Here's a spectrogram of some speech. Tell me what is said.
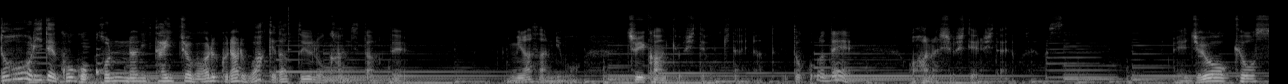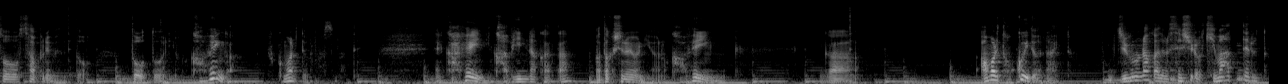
通りで午後こんなに体調が悪くなるわけだというのを感じたので皆さんにも注意喚起をしておきたいなというところでお話をしている次第でございます。え需要競争サプリメント等々にはカフェインが含まれておりますので、えカフェインに過敏な方、私のようにあのカフェインがあまり得意ではないと。自分の中での摂取量が決まってると。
